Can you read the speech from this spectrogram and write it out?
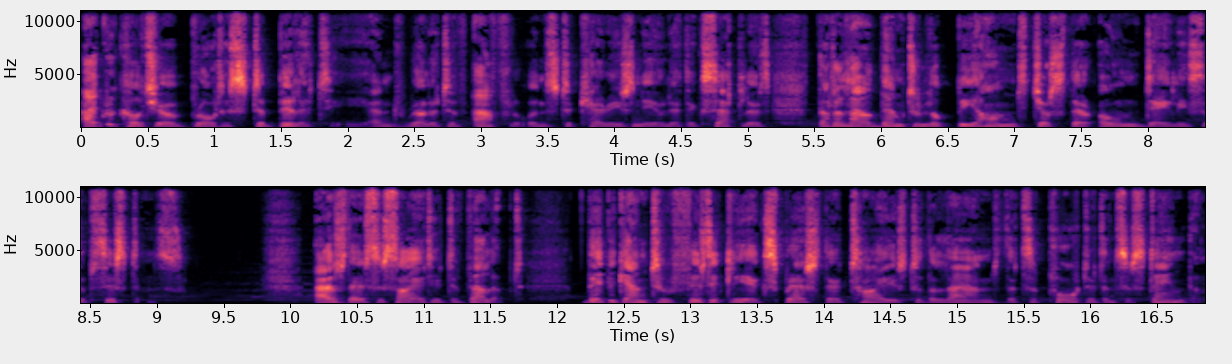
Agriculture brought a stability and relative affluence to Kerry's Neolithic settlers that allowed them to look beyond just their own daily subsistence. As their society developed, they began to physically express their ties to the land that supported and sustained them.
